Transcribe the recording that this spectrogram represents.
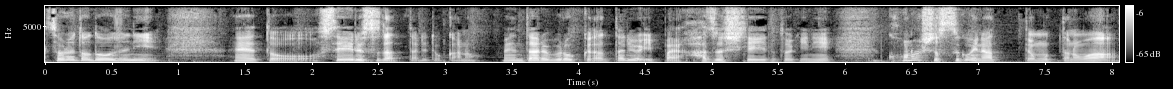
それと同時に、えっ、と、セールスだったりとかのメンタルブロックだったりをいっぱい外していた時に、この人すごいなって思ったのは、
